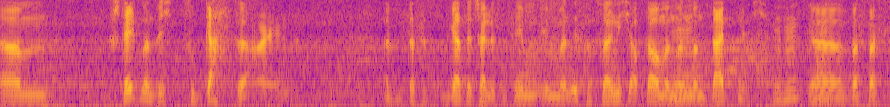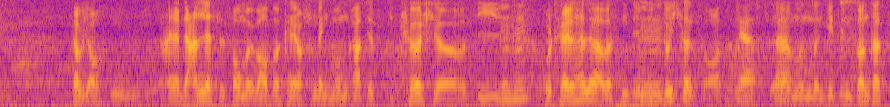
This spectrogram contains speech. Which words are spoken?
ähm, stellt man sich zu Gaste ein. Also das ist ganz entscheidend, das ist eben, eben man ist sozusagen nicht auf Dauer, man, man, man bleibt nicht. Äh, was, was glaube ich auch einer der Anlässe ist, warum man überhaupt, man kann ja auch schon denken, warum gerade jetzt die Kirche und die Hotelhalle, aber es sind eben, eben Durchgangsorte. Ja, ist, ja. äh, man, man geht eben sonntags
